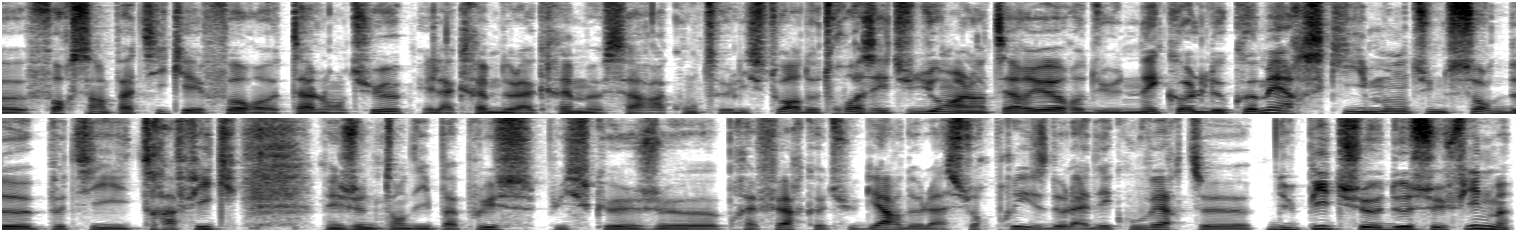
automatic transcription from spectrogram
euh, fort sympathiques et fort euh, talentueux. Et la crème de la crème, ça raconte l'histoire de trois étudiants à l'intérieur d'une école de commerce qui montent une sorte de petit trafic. Mais je ne t'en dis pas plus, puisque je préfère que tu gardes la surprise de la découverte du pitch de ce film,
